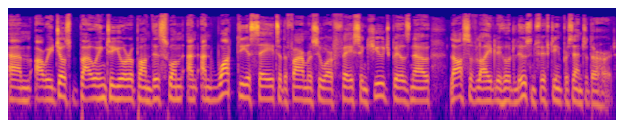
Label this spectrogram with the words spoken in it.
Um, are we just bowing to Europe on this one? And and what do you say to the farmers who are facing huge bills now, loss of livelihood, losing fifteen percent of their herd?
